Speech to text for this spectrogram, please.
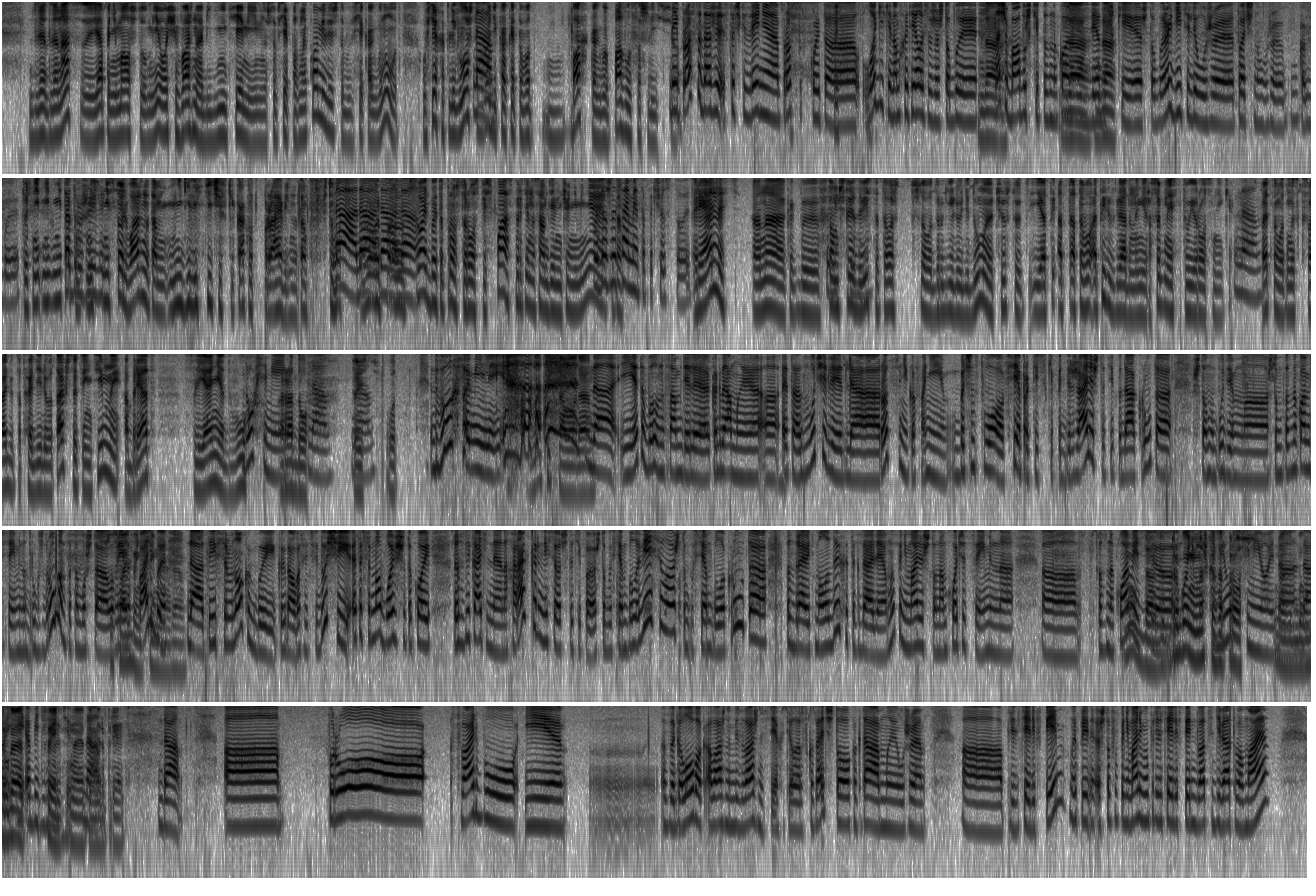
Для, для нас я понимал, что мне очень важно объединить семьи, именно чтобы все познакомились, чтобы все как бы, ну вот, у всех отлегло, что Да. вроде как это вот бах, как бы пазлы сошлись. всё. Да и просто даже с точки зрения просто какой-то логики нам хотелось уже, чтобы Да. наши бабушки познакомились Да, с дедушки, чтобы родители уже точно уже ну, как бы... То есть не, не, не так, не, не столь важно там нигилистически, как вот правильно, там, что Да, вот, да, вот, да, э, да. свадьба это просто роспись в паспорте, на самом деле ничего не меняется. Вы должны там. сами это почувствовать. Реальность, она как бы в том числе зависит от того, что, что вот другие люди думают, чувствуют, и от, от, от того, от их взгляда на мир, особенно если твои родственники. Да. Поэтому вот мы к свадьбе подходили вот так, что это интимный обряд слияния двух, Двух семей. родов. Да. То да. есть вот Двух фамилий. ну, типа того, да. Да, и это было на самом деле, когда мы э, это озвучили для родственников, они, большинство, все практически поддержали, что типа, да, круто, что мы будем, э, что мы познакомимся именно друг с другом, потому что, Что во время свадьба свадьбы, интимная, да, ты все равно, как бы, когда у вас есть ведущий, это все равно больше такой развлекательный она характер несет, что типа, чтобы всем было весело, чтобы всем было круто, поздравить молодых и так далее. Мы понимали, что нам хочется именно познакомить Ну, да, э, другой с- немножко семью запрос. с семьей, да, был да, другая и объединить цель их, на это да, мероприятие. Да. А, про свадьбу и заголовок о важном без важности я хотела рассказать, что когда мы уже а, прилетели в Пермь, мы, при- чтобы вы понимали, мы прилетели в Пермь 29 мая,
